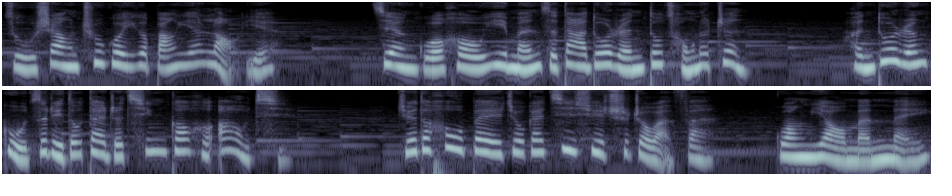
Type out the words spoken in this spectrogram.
祖上出过一个榜眼老爷。建国后，一门子大多人都从了政，很多人骨子里都带着清高和傲气，觉得后辈就该继续吃这碗饭，光耀门楣。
